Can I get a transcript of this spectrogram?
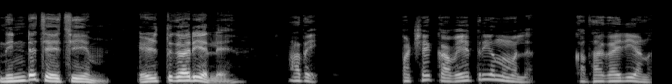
നിന്റെ ചേച്ചിയും എഴുത്തുകാരിയല്ലേ? അതെ. പക്ഷേ കവയത്രിയൊന്നുമല്ല കഥാകാരിയാണ്.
